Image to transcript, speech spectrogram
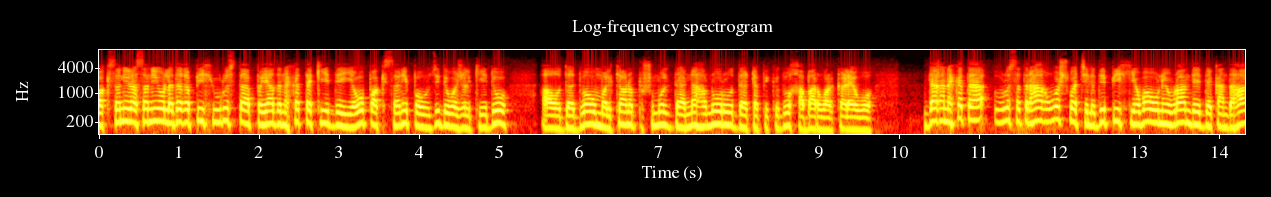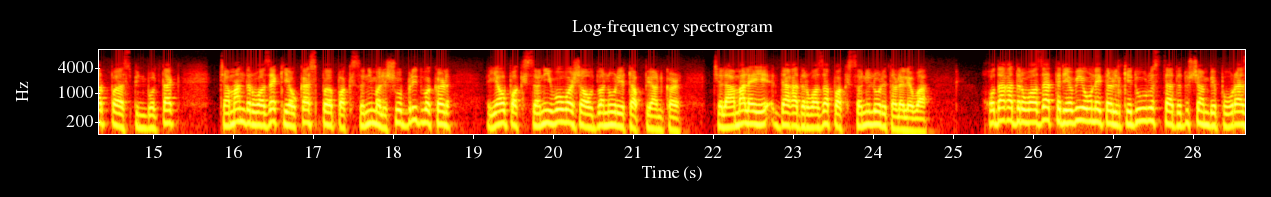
پاکستاني رسنیو له دغه پیښې وروسته په یاده نښته کې د یوه پاکستاني پوځي د وژل کېدو او د دوو ملکیانو په شمول د نهه نورو د ټپي کېدو خبر ورکړی و. دغه نښته وروسته تر هغه وشوه چې له دې پېښې یوه اونۍ وړاندې د کندهار په سپین بولتک چمن دروازه کې یو کس په پاکستاني ملیشو برید وکړ، یو پاکستاني یې وواژه او دوه نور یې ټپیان کړ چې له امله یې دغه دروازه پاکستاني لورې تړلې وه. خو دغه دروازه تر یوې اونۍ تړل کېدو وروسته د دوشنبې په ورځ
